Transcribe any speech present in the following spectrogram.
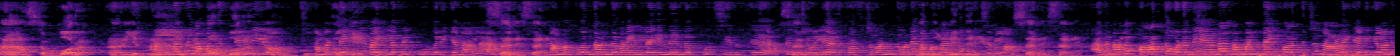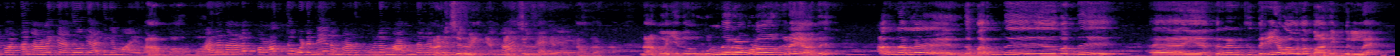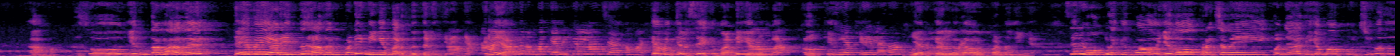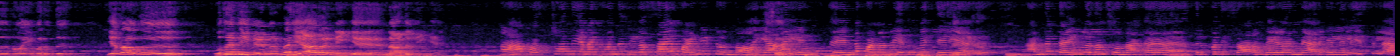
அது வந்து நமக்கு தெரியும். நம்ம டெய்லி வயல்ல போய் பூ பறிக்கனால சரி சரி. நமக்கு வந்து அந்த வயல்ல என்னென்ன பூச்சி இருக்கு அப்படின்னு. சொல்லி அது ஃபர்ஸ்ட் வந்த உடனே நம்ம கண்டுபிடிச்சிடலாம். சரி சரி. அதனால பார்த்த உடனே ஏன்னா நம்ம இன்னைக்கு பார்த்துட்டு நாளைக்கு அடிக்கலாம்னு பார்த்தா நாளைக்கு அதோட அதிகமாயிரும். அதனால பார்த்த உடனே நம்ம அதுக்குள்ள மருந்தெல்லாம் அடிச்சிருவீங்க நாம இது உண்ணுற உணவு கிடையாது. அதனால இந்த மருந்து வந்து பிறருக்கு பெரிய அளவுல பாதிப்பு இல்லை. ஆமா. ஸோ இருந்தாலும் அது தேவை அறிந்து அதன்படி நீங்க மருந்து தெளிக்கிறீங்க. இல்லையா? ரொம்ப கெமிக்கல்லாம் சேர்க்க மாட்டோம். கெமிக்கல் சேர்க்க மாட்டீங்க ரொம்ப. ஓகே இயற்கையில தான் இயற்கையில தான் பண்ணுவீங்க. சரி உங்களுக்கு இப்போ ஏதோ பிரச்சனை கொஞ்சம் அதிகமா பூச்சி வருது நோய் வருது ஏதாவது உதவி வேணும்னா யாரை நீங்க நாடுவீங்க? நான் ஃபர்ஸ்ட் வந்து எனக்கு வந்து விவசாயம் பண்ணிட்டு இருந்தோம். ஏன்னா. எங்க என்ன பண்ணணும் எதுவுமே தெரியாது. அந்த டைம்ல தான் சொன்னாங்க திருப்பதி சாரம் வேளாண்மை அறிவியல் நிலையத்துல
